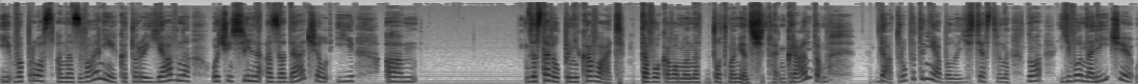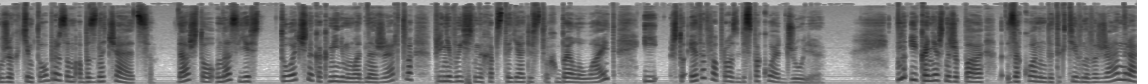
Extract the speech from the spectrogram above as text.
И вопрос о названии, который явно очень сильно озадачил и эм, заставил паниковать того, кого мы на тот момент считаем грантом, да, трупа-то не было, естественно, но его наличие уже каким-то образом обозначается, да, что у нас есть точно как минимум одна жертва при невыясненных обстоятельствах Белла Уайт, и что этот вопрос беспокоит Джулию. Ну и, конечно же, по законам детективного жанра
